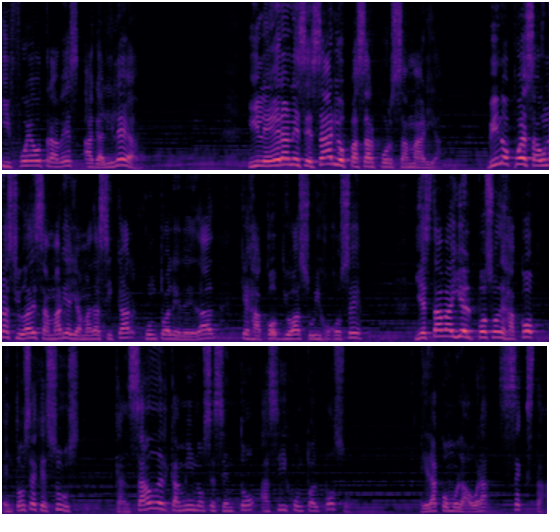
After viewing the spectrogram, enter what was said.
y fue otra vez a Galilea. Y le era necesario pasar por Samaria. Vino pues a una ciudad de Samaria llamada Sicar, junto a la heredad que Jacob dio a su hijo José. Y estaba ahí el pozo de Jacob. Entonces Jesús, cansado del camino, se sentó así junto al pozo. Era como la hora sexta.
